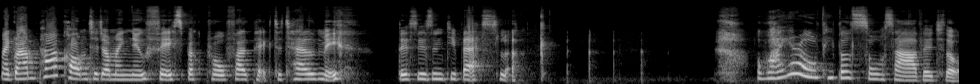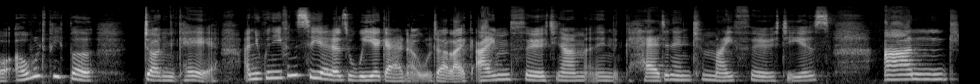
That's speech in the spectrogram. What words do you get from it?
My grandpa commented on my new Facebook profile pic to tell me this isn't your best look. Why are old people so savage though? Old people don't care. And you can even see it as we are getting older. Like I'm 30 I'm in, heading into my 30s and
